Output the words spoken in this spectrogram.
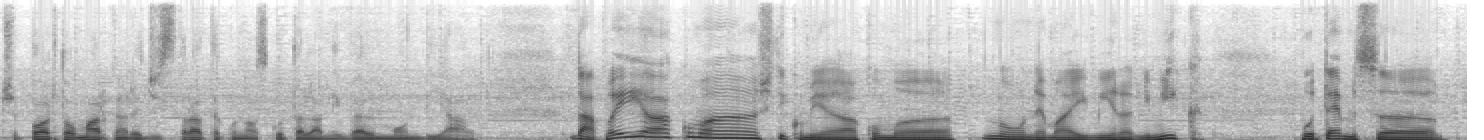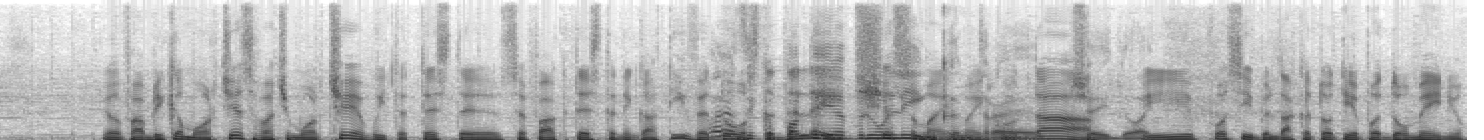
ce poartă o marcă înregistrată cunoscută la nivel mondial. Da, păi acum știi cum e, acum uh, nu ne mai miră nimic, putem să uh, fabricăm orice, să facem orice, uite, teste, se fac teste negative, Aia zic 200 că de poate lei, e vreun ce să link mai, mai între da, cei doi. e posibil, dacă tot e pe domeniu,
